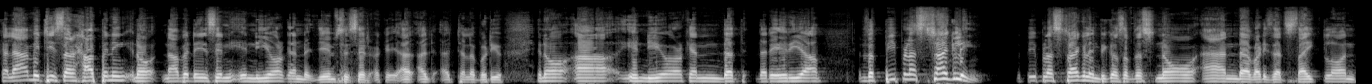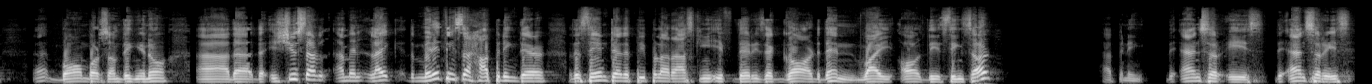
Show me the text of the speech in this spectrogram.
calamities are happening? You know, nowadays in, in New York, and James said, okay, I'll, I'll, I'll tell about you. You know, uh, in New York and that, that area, the people are struggling. The people are struggling because of the snow and uh, what is that, cyclone uh, bomb or something, you know. Uh, the, the issues are, I mean, like the many things are happening there. At the same time, the people are asking if there is a God, then why all these things are happening? The answer is, the answer is,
